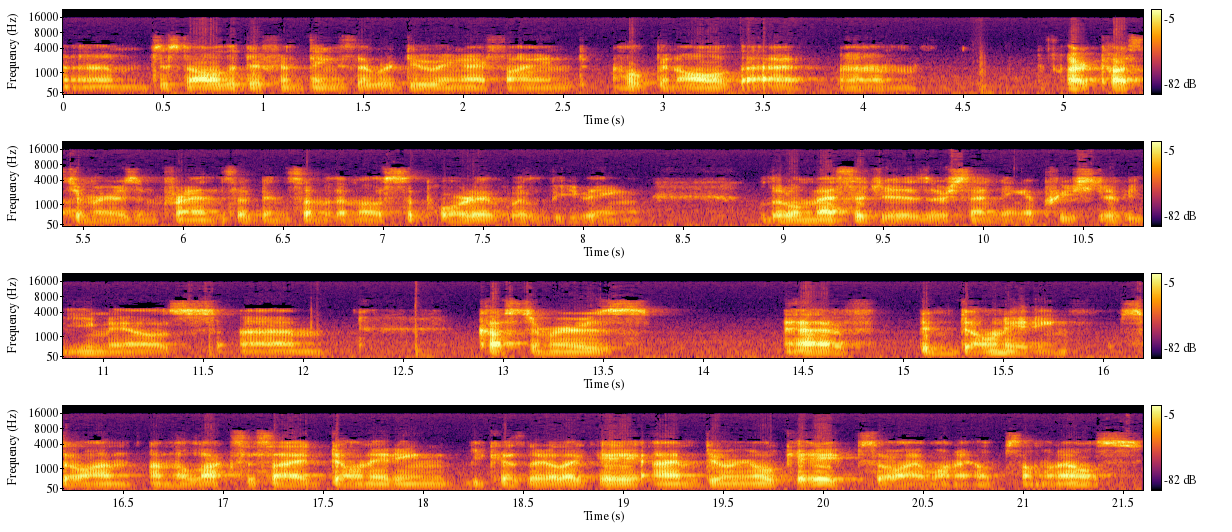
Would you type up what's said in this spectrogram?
um, just all the different things that we're doing, I find hope in all of that. Um, our customers and friends have been some of the most supportive with leaving little messages or sending appreciative emails. Um, customers have been donating. So on, on the Luxa side, donating because they're like, hey, I'm doing okay, so I want to help someone else.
